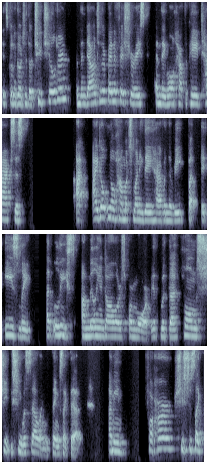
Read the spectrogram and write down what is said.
it's going to go to their two children and then down to their beneficiaries, and they won't have to pay taxes. I, I don't know how much money they have in the REIT, but it easily at least a million dollars or more with, with the homes she, she was selling, things like that. I mean, for her, she's just like,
